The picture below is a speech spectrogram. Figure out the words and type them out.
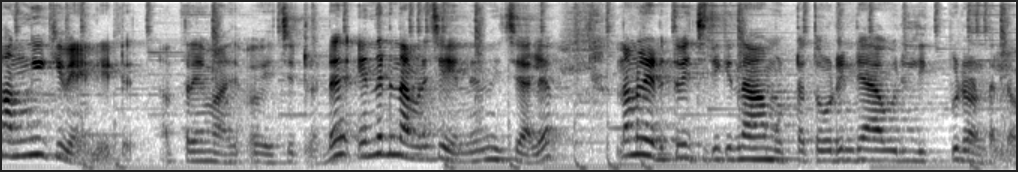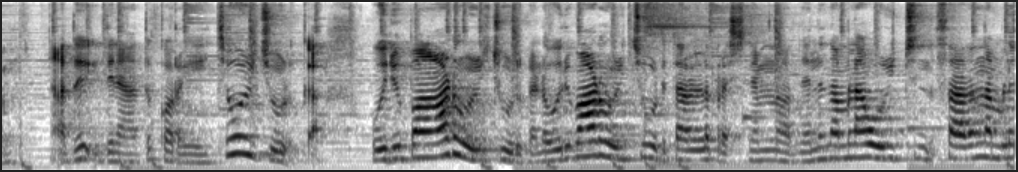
ഭംഗിക്ക് വേണ്ടിയിട്ട് അത്രയും വെച്ചിട്ടുണ്ട്. എന്നിട്ട് നമ്മൾ ചെയ്യുന്നതെന്ന് വെച്ചാൽ നമ്മൾ എടുത്തു വെച്ചിരിക്കുന്ന ആ മുട്ടത്തോടിന്റെ ആ ഒരു ലിക്വിഡ് ഉണ്ടല്ലോ അത് ഇതിനകത്ത് കുറേച്ച് ഒഴിച്ചു കൊടുക്കുക. ഒരുപാട് ഒഴിച്ചു കൊടുക്കേണ്ട. ഒരുപാട് ഒഴിച്ചു കൊടുത്താലുള്ള പ്രശ്നം എന്ന് പറഞ്ഞാൽ നമ്മൾ ആ ഒഴിച്ച് സാധാരണ നമ്മൾ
